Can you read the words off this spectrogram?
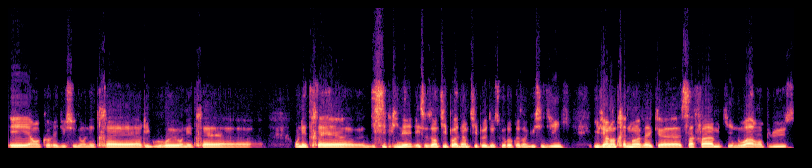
Et en Corée du Sud, on est très rigoureux, on est très, euh, on est très euh, discipliné. Et sous antipode un petit peu de ce que représente Gus Jin, il vient à l'entraînement avec euh, sa femme, qui est noire en plus.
